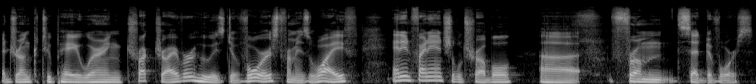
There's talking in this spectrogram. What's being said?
a drunk toupee wearing truck driver who is divorced from his wife and in financial trouble uh, from said divorce.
